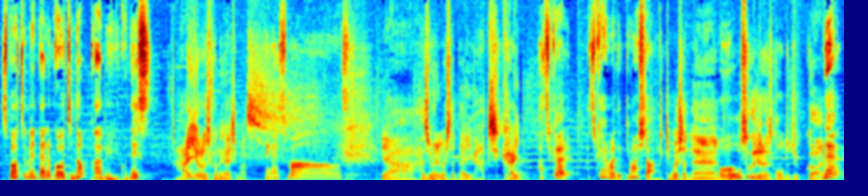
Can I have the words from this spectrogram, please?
スポーツメンタルコーチの川辺理子です。はいよろしくお願いします。お願いします。いや始まりました。第8回。8回。8回まで来ました。来ましたね。もうすぐじゃないですか本当10回。ね。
